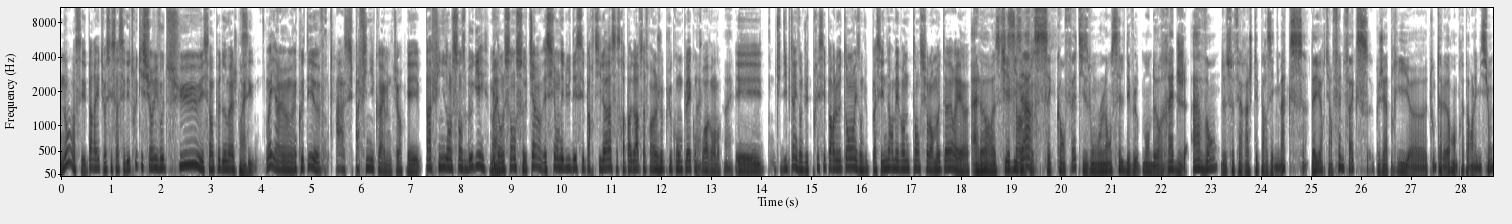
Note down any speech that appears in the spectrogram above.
non, c'est pareil, tu vois, c'est ça, c'est des trucs qui survivent au-dessus et c'est un peu dommage. Ouais. C'est ouais, il y a un, un côté ah, c'est pas fini quand même, tu vois. Et pas fini dans le sens buggé, mais dans le sens tiens, et si on éludait ces parties-là, ça sera pas grave, ça fera un jeu plus complet qu'on pourra vendre. Et tu te dis putain, ils ont dû être pressés par le temps, ils ont dû passer énormément de temps sur leur moteur et euh, Alors, ce qui est bizarre, c'est qu'en fait, ils ont lancé le développement de Rage avant de se faire racheter par Zenimax. D'ailleurs, tiens, fun facts que j'ai appris euh, tout à l'heure en préparant l'émission,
